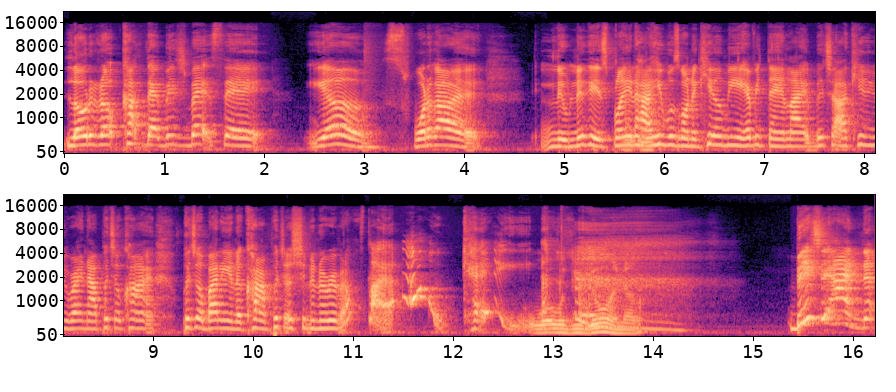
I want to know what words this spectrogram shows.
Loaded up, cocked that bitch back, said, Yeah, swear to God. The nigga explained how he was gonna kill me and everything. Like, bitch, I'll kill you right now. Put your car, put your body in the car and put your shit in the river. I was like, okay. What was you doing though? Bitch, I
